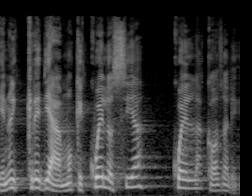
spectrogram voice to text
e noi crediamo che quello sia quella cosa lì.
